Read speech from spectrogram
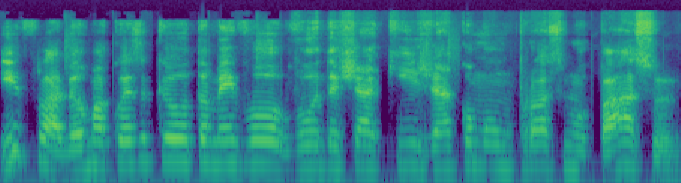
E, Flávio, é uma coisa que eu também vou, vou deixar aqui já como um próximo passo,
